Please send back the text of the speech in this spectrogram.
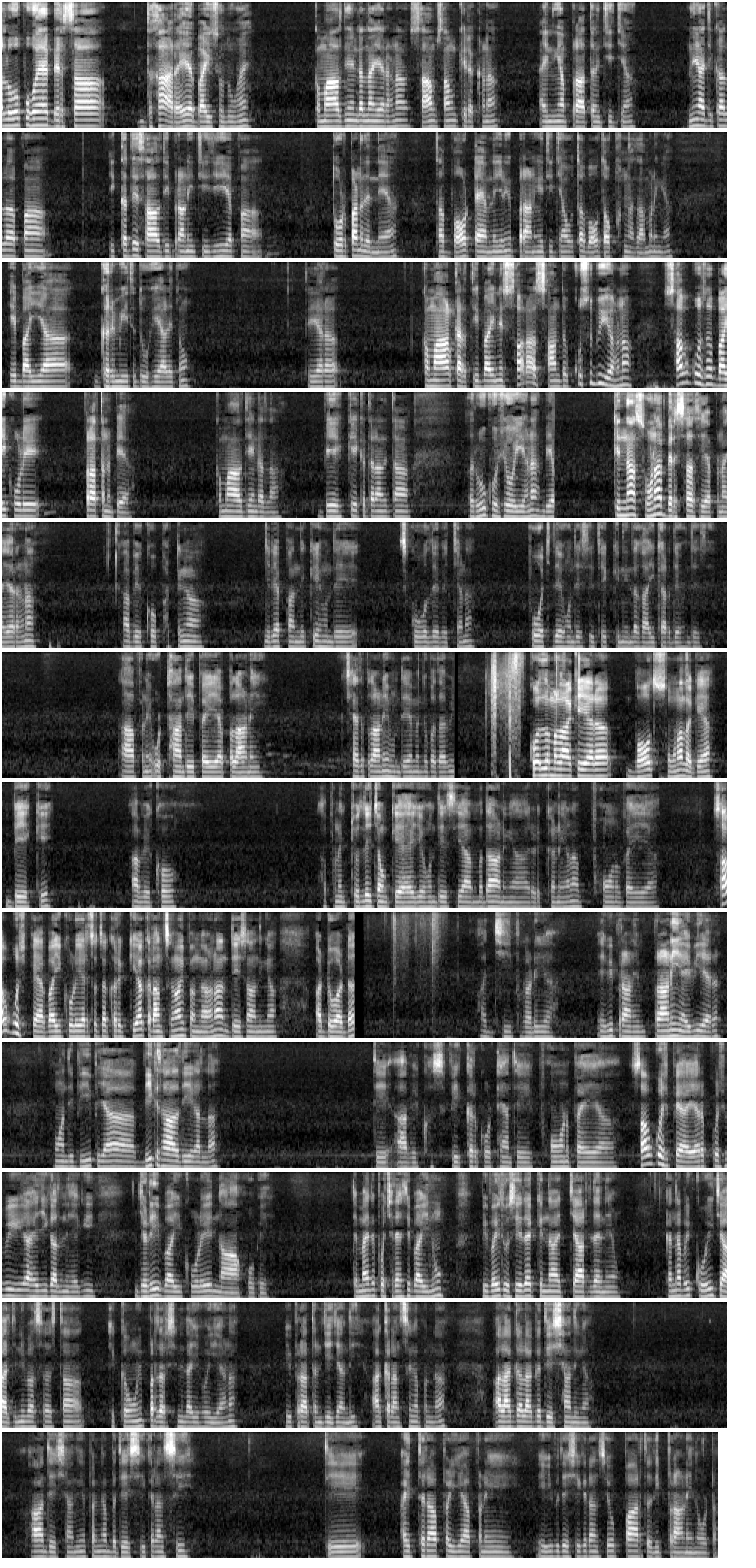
ਅਲੋਪ ਹੋਇਆ ਵਿਰਸਾ ਦਿਖਾ ਰਹੇ ਆ ਬਾਈ ਤੁਹਾਨੂੰ ਹੈ। ਕਮਾਲ ਦੀਆਂ ਗੱਲਾਂ ਯਾਰ, ਹਨਾ? ਸਾਂਭ ਸਾਂਭ ਕੇ ਰੱਖਣਾ, ਇੰਨੀਆਂ ਪੁਰਾਤਨ ਚੀਜ਼ਾਂ। ਨਹੀਂ ਅੱਜ ਕੱਲ ਆਪਾਂ ਇੱਕ ਅੱਧੇ ਸਾਲ ਦੀ ਪੁਰਾਣੀ ਚੀਜ਼ ਹੀ ਆਪਾਂ ਤੋੜ ਭੰਨ ਦਿੰਦੇ ਆ। ਤਾਂ ਬਹੁਤ ਟਾਈਮ ਨੇ ਜਿਹੜੀਆਂ ਪੁਰਾਣੀਆਂ ਚੀਜ਼ਾਂ, ਉਹ ਤਾਂ ਬਹੁਤ ਔਖੀਆਂ ਸਾਂਭਣੀਆਂ। ਇਹ ਬਾਈ ਆ ਗਰਮੀਤ ਦੂਹੇ ਵਾਲੇ ਤੋਂ। ਤੇ ਯਾਰ, ਕਮਾਲ ਕਰਤੀ ਬਾਈ ਨੇ। ਸਾਰਾ ਸੰਦ ਕੁਛ ਵੀ ਹੈ ਹਨਾ? ਸਭ ਕੁਝ ਬਾਈ ਕੋਲੇ ਪੁਰਾਤਨ ਪਿਆ। ਕਮਾਲ ਦੀਆਂ ਗੱਲਾਂ। ਵੇਖ ਕੇ ਇੱਕ ਤਰ੍ਹਾਂ ਦੀ ਤਾਂ ਰੂਹ ਖੁਸ਼ ਹੋਈ, ਹਨਾ, ਵੀ ਕਿੰਨਾ ਸੋਹਣਾ ਵਿਰਸਾ ਸੀ ਆਪਣਾ ਯਾਰ, ਹਨਾ। ਆ ਵੇਖੋ ਫੱਟੀਆਂ ਜਿਹੜੇ ਆਪਾਂ ਨਿੱਕੇ ਹੁੰਦੇ ਸਕੂਲ ਦੇ ਵਿੱਚ, ਹਨਾ, ਪੋਚਦੇ ਹੁੰਦੇ ਸੀ ਤੇ ਕਿੰਨੀ ਲਗਾਈ ਕਰਦੇ ਹੁੰਦੇ ਸੀ। ਆ ਆਪਣੇ ਉਠਾਂ ਦੇ ਪਏ ਆ ਪਲਾਣੇ। ਸ਼ਾਇਦ ਪਲਾਣੇ ਹੁੰਦੇ ਆ, ਮੈਨੂੰ ਪਤਾ ਵੀ ਕੁੱਲ ਮਿਲਾ ਕੇ ਯਾਰ ਬਹੁਤ ਸੋਹਣਾ ਲੱਗਿਆ ਵੇਖ ਕੇ। ਆ ਵੇਖੋ। ਆਪਣੇ ਚੁੱਲ੍ਹੇ ਚੌਂਕੇ ਇਹੋ ਜਿਹੇ ਹੁੰਦੇ ਸੀ ਆ ਮਧਾਣੀਆਂ ਰੜਕਣੇ, ਹਨਾ, ਫੋਨ ਪਏ ਆ। ਸਭ ਕੁਝ ਪਿਆ ਬਾਈ ਕੋਲੇ ਯਾਰ ਇੱਥੋਂ ਤੱਕ ਕਿਆ ਕਰੰਸੀਆਂ ਵੀ ਪੰਗਾ, ਹਨਾ, ਦੇਸਾਂ ਦੀਆਂ, ਅੱਡੋ ਅੱਡ। ਆ ਜੀਪ ਖੜੀ ਆ, ਇਹ ਵੀ ਪੁਰਾਣੀ ਪੁਰਾਣੀ ਆ, ਇਹ ਵੀ ਯਾਰ। ਉਹਾਂ ਦੀ 20 50 20 ਕੁ ਸਾਲ ਦੀ ਇਹ ਗੱਲ ਆ। ਤੇ ਆ ਵੇਖੋ, ਸਪੀਕਰ ਕੋਠਿਆਂ ਤੇ ਫੋਨ ਪਏ ਆ। ਸਭ ਕੁਝ ਪਿਆ ਯਾਰ ਕੁਝ ਵੀ ਇਹੋ ਜੀ ਗੱਲ ਨਹੀਂ ਹੈਗੀ। ਜਿਹੜੀ ਬਾਈ ਕੋਲੇ ਨਾ ਹੋਵੇ। ਤੇ ਮੈਂ ਤੇ ਪੁੱਛ ਰਿਹਾ ਸੀ ਬਾਈ ਨੂੰ ਵੀ ਬਾਈ ਤੁਸੀਂ ਇਹਦਾ ਕਿੰਨਾ ਚਾਰਜ ਲੈਂਦੇ ਹੋ? ਕਹਿੰਦਾ ਬਾਈ ਕੋਈ ਚਾਰਜ ਨਹੀਂ, ਬਸ ਅਸੀਂ ਤਾਂ ਇੱਕ ਉਹੀ ਪ੍ਰਦਰਸ਼ਨੀ ਲਾਈ ਹੋਈ ਆ ਹਨਾ, ਵੀ ਪੁਰਾਤਨ ਚੀਜ਼ਾਂ ਦੀ ਆ ਕਰੰਸੀਆਂ ਪੰਗਾ ਅਲੱਗ-ਅਲੱਗ ਦੇਸ਼ਾਂ ਦੀਆਂ। ਆ ਦੇਸ਼ਾਂ ਦੀਆਂ ਪੰਗਾ, ਵਿਦੇਸ਼ੀ ਕਰੰਸੀ ਤੇ ਇੱਧਰ ਆ ਪਈ ਆ ਆਪਣੇ, ਇਹ ਵੀ ਵਿਦੇਸ਼ੀ ਕਰੰਸੀ ਉਹ ਭਾਰਤ ਦੀ ਪੁਰਾਣੇ ਨੋਟ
